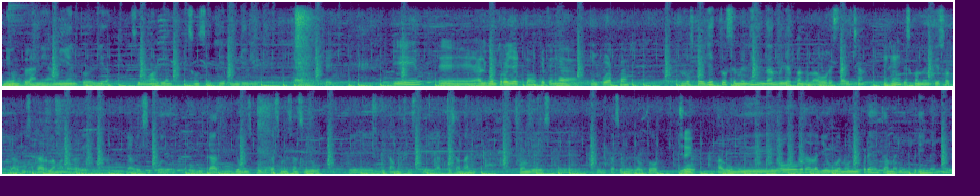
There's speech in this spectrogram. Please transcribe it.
ni, un planeamiento de vida, sino más bien es un sentir, un vivir. ¿Y eh, algún proyecto que tenga en puerta? Los proyectos se me vienen dando ya cuando la obra está hecha. Es cuando empiezo a, buscar la manera de, a ver si puedo publicar. Yo mis publicaciones han sido, eh, digamos, este, artesanales son de este, publicaciones de autor. Yo hago mi obra, la llevo en una imprenta, me la imprimen, eh,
